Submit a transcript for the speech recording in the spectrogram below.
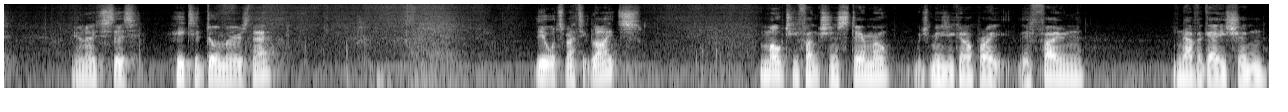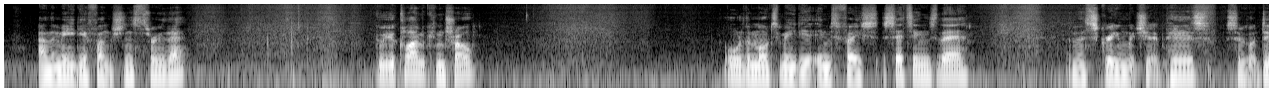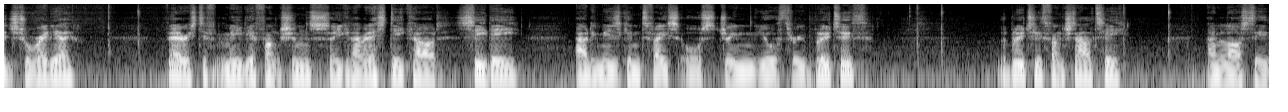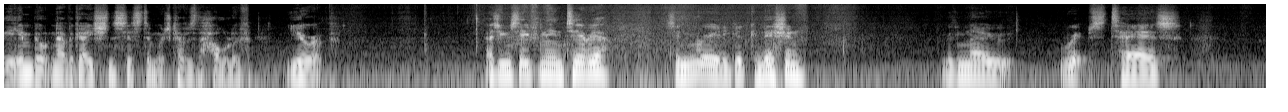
you'll notice there's heated door mirrors there, the automatic lights, multi-function steering wheel, which means you can operate the phone, navigation and the media functions through there. Got your climate control, all of the multimedia interface settings there, and the screen which it appears. So we've got digital radio, various different media functions, so you can have an SD card, CD, Audi Music interface or stream your through Bluetooth. The Bluetooth functionality and lastly the inbuilt navigation system which covers the whole of Europe. As you can see from the interior, it's in really good condition with no rips, tears,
